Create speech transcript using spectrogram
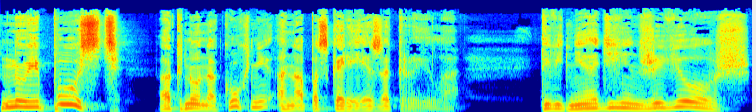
Ну и пусть... Окно на кухне она поскорее закрыла. «Ты ведь не один живешь!»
